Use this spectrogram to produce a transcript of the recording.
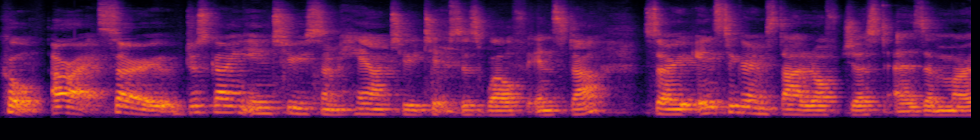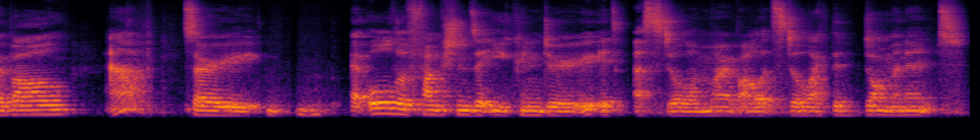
Cool. All right. So just going into some how to tips as well for Insta. So Instagram started off just as a mobile app. So all the functions that you can do, it's are still on mobile. It's still like the dominant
